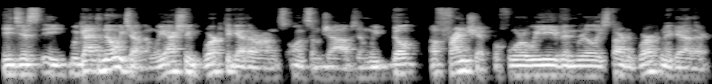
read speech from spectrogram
he just he, we got to know each other. And we actually worked together on on some jobs, and we built a friendship before we even really started working together.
